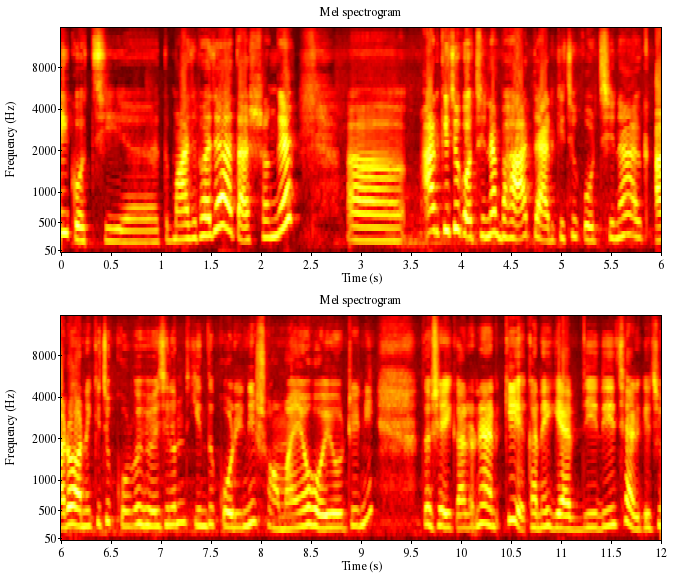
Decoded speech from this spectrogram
এই করছি তো মাছ ভাজা, তার সঙ্গে আর কিছু করছি না, ভাত আর কিছু করছি না। আর আরও অনেক কিছু করব ভেবেছিলাম, কিন্তু করিনি, সময়ও হয়ে ওঠেনি। তো সেই কারণে আর কি, এখানে গ্যাপ দিয়ে দিয়েছি, আর কিছু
